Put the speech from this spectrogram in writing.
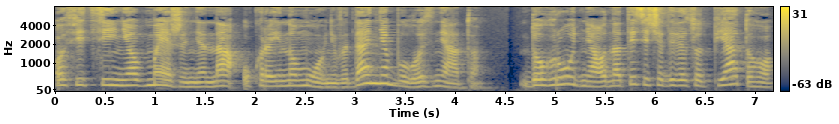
офіційні обмеження на україномовні видання було знято. До грудня 1905-го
